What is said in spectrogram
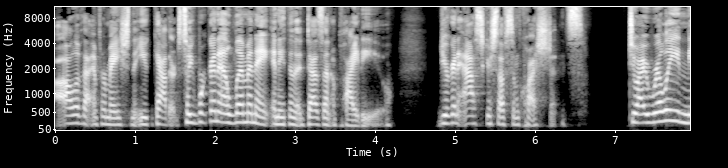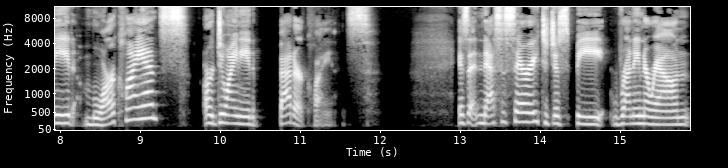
all of that information that you gathered. So we're going to eliminate anything that doesn't apply to you. You're going to ask yourself some questions. Do I really need more clients or do I need better clients? Is it necessary to just be running around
